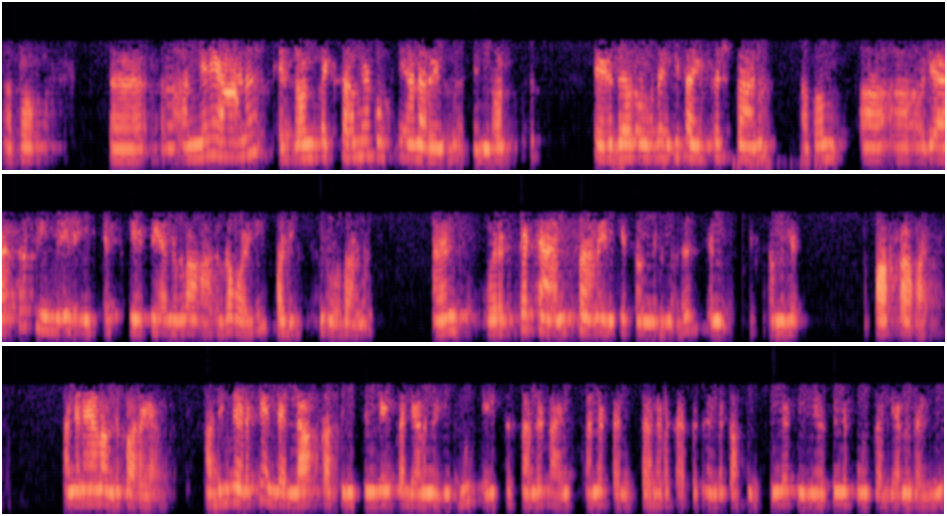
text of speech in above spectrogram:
അപ്പോൾ അങ്ങനെയാണ് എൻട്രൻസ് എക്സാമിനെ കുറിച്ച് ഞാൻ അറിയുന്നത്. എൻട്രൻസ് എഴുതുക എന്നുള്ളത് എനിക്ക് സയൻസ് ഇഷ്ടമാണ്. അപ്പം ഒരു ആസ് എ ഫീമെയിൽ എനിക്ക് എസ്കേപ്പ് ചെയ്യാനുള്ള ആകെ വഴി പഠിക്കുക ആൻഡ് ഒരൊറ്റ ചാൻസ് ആണ് എനിക്ക് തന്നിരുന്നത്. എക്സാമിൽ പാസ്സാവാൻ അങ്ങനെയാണ് അവർ പറയാം. അതിന്റെ ഇടയ്ക്ക് എന്റെ എല്ലാ കസിൻസിന്റെയും കല്യാണം കഴിഞ്ഞു. Eighth standard ninth standard tenth standard ഒക്കെ എന്റെ കസിൻസിന്റെ സീനിയേഴ്സിന്റെ ഫുൾ കല്യാണം കഴിഞ്ഞ്.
